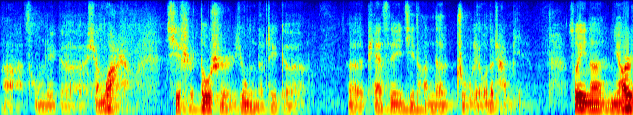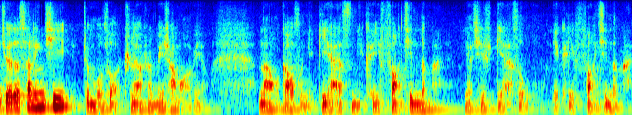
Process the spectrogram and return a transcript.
啊，从这个悬挂上，其实都是用的这个呃 PSA 集团的主流的产品。所以呢，你要是觉得三零七真不错，质量上没啥毛病，那我告诉你，DS 你可以放心的买，尤其是 DS 五，你可以放心的买，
